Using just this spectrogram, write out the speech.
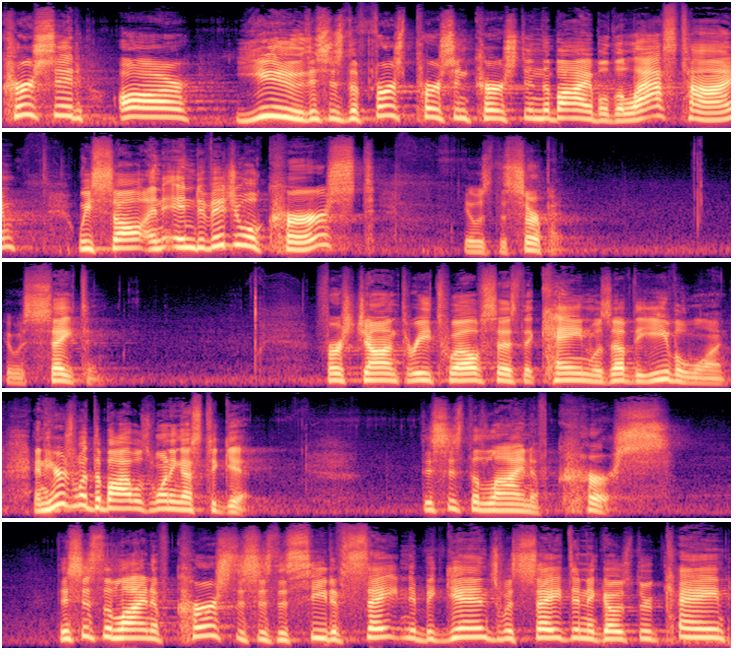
Cursed are you. This is the first person cursed in the Bible. The last time we saw an individual cursed, it was the serpent, it was Satan. 1 John 3:12 says that Cain was of the evil one. And here's what the Bible's wanting us to get. This is the line of curse. This is the line of curse. This is the seed of Satan. It begins with Satan, it goes through Cain,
